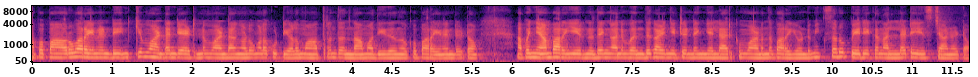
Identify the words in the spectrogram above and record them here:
അപ്പൊ അപ്പോൾ പാറു പറയുന്നുണ്ട് എനിക്കും വേണ്ട എന്റെ ഏട്ടനും വേണ്ട നിങ്ങളും നിങ്ങളെ കുട്ടികളും മാത്രം തന്നാൽ മതി എന്നൊക്കെ പറയുന്നുണ്ട് കേട്ടോ. അപ്പം ഞാൻ പറയുന്നത് എങ്ങാനും വെന്ത് കഴിഞ്ഞിട്ടുണ്ടെങ്കിൽ എല്ലാവർക്കും വേണമെന്ന് പറയുകൊണ്ട് മിക്സഡ് ഉപ്പേരിയൊക്കെ നല്ല ടേസ്റ്റ് ആണ് കേട്ടോ.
